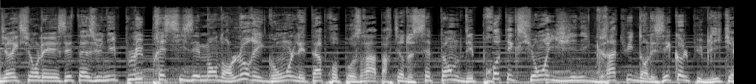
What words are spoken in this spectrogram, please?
Direction les États-Unis, plus précisément dans l'Oregon, l'État proposera à partir de septembre des protections hygiéniques gratuites dans les écoles publiques.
